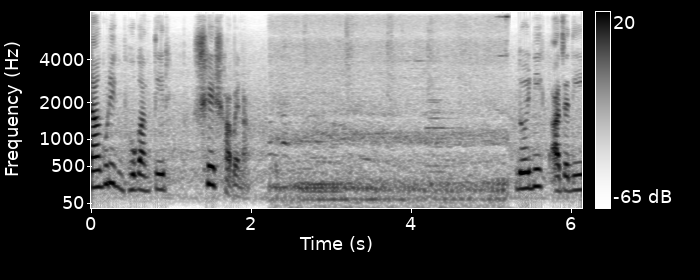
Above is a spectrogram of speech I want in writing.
নাগরিক ভোগান্তির শেষ হবে না। দৈনিক আজাদি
